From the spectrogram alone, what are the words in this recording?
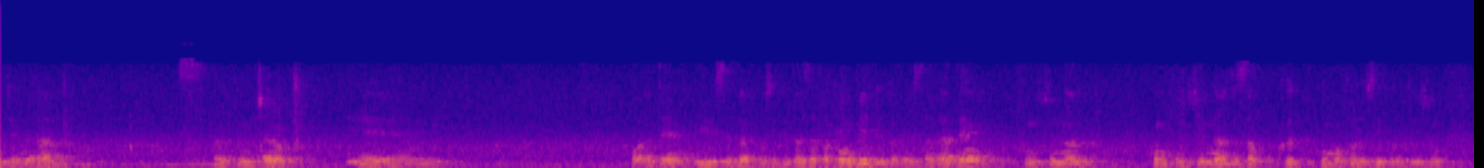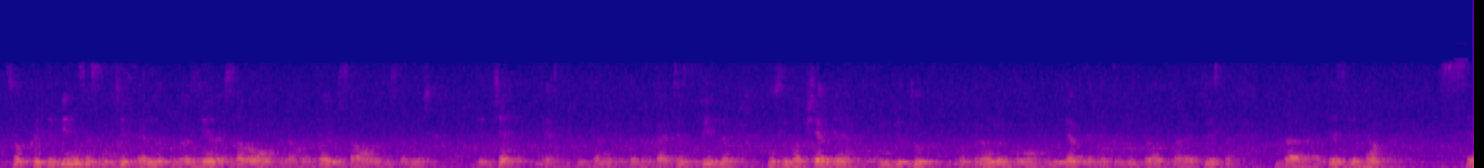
în general. Atunci, e, poate se dă posibilitatea să facă un video care să arate funcțional cum funcționează sau cât, cum a folosit produsul sau cât de bine să simțește el la croazieră sau la hotel sau unde să duci. De ce este puternic? Pentru că acest video nu se va pierde în YouTube împreună cu miliardele de video care există, dar acest video se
